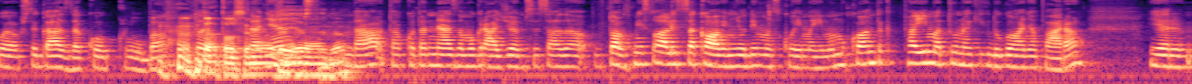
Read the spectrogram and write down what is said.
ko je uopšte gazda kog kluba, to Da, je to se ne pitanje. zna. Da, jeste, da. Da, tako da ne znam, ograđujem se sada u tom smislu, ali sa kao ovim ljudima s kojima imamo kontakt, pa ima tu nekih dugovanja para, jer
